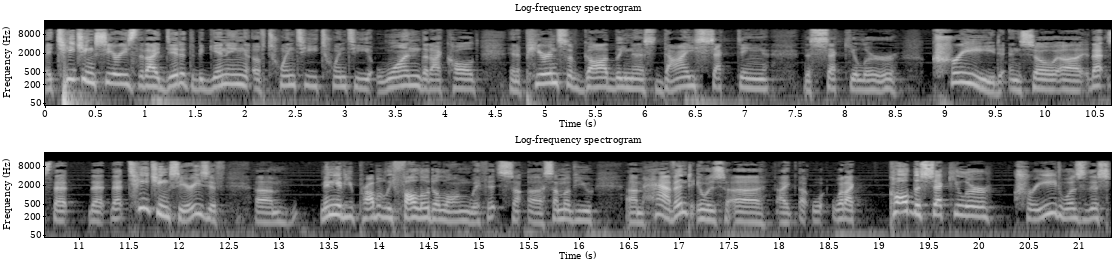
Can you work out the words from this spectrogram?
a teaching series that I did at the beginning of 2021 that I called An Appearance of Godliness Dissecting the Secular Creed. And so, uh, that's that, that, that teaching series. If um, Many of you probably followed along with it. So, uh, some of you um, haven't. It was uh, I, uh, what I called the secular creed was this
